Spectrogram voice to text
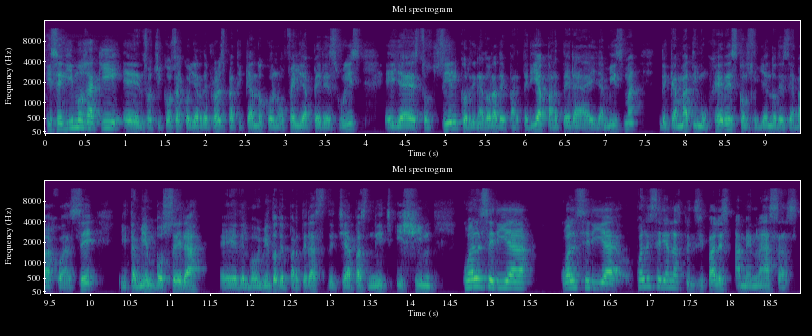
Y seguimos aquí en Xochicosca, el Collar de Flores, platicando con Ofelia Pérez Ruiz. Ella es Totzil, coordinadora de partería, partera ella misma, de Camati Mujeres, construyendo desde abajo a C, y también vocera eh, del movimiento de parteras de Chiapas, Nich y Shim. ¿Cuál sería ¿cuál sería, ¿cuáles serían las principales amenazas,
